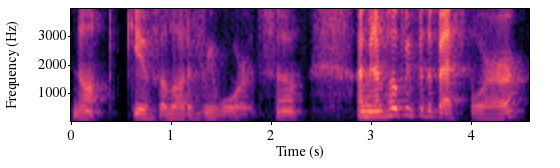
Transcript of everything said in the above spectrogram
not give a lot of rewards. So, I mean, I'm hoping for the best for her.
